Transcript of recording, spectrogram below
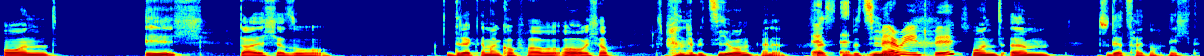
Und ich, da ich ja so direkt in meinem Kopf habe, oh, ich habe, ich bin in einer Beziehung, einer festen Beziehung. Married Bitch. Und ähm, zu der Zeit noch nicht.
